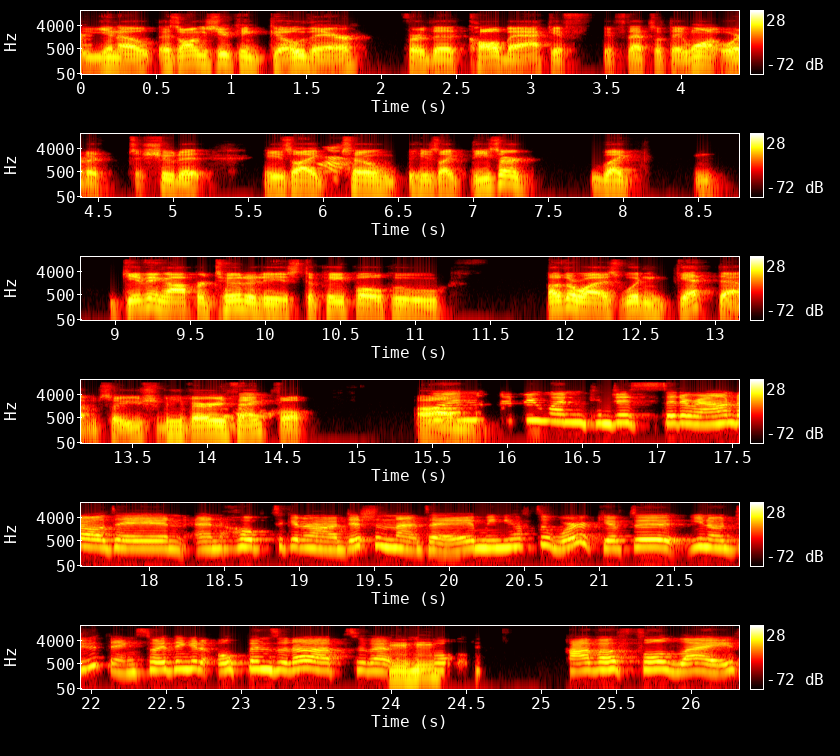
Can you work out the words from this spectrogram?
you know as long as you can go there for the callback if if that's what they want or to to shoot it he's like Yeah. so he's like these are like giving opportunities to people who otherwise wouldn't get them so you should be very thankful well, and um not everyone can just sit around all day and, and hope to get an audition that day. I mean, you have to work, you have to, you know, do things. So I think it opens it up so that Mhm. people have a full life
